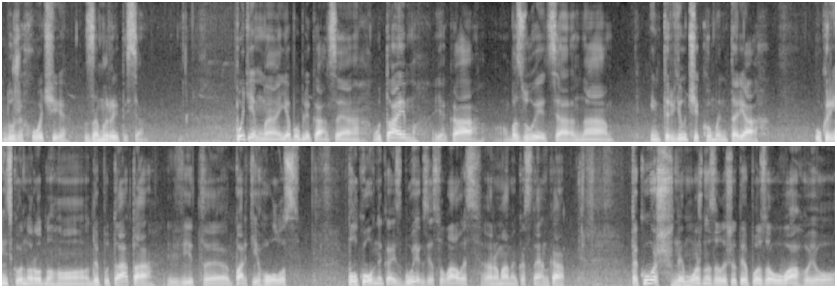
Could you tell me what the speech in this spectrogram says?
дуже хоче замиритися. Потім є публікація у Time, яка базується на інтерв'ю чи коментарях українського народного депутата від партії Голос, полковника СБУ, як з'ясувалось, Романа Костенка. Також не можна залишити поза увагою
